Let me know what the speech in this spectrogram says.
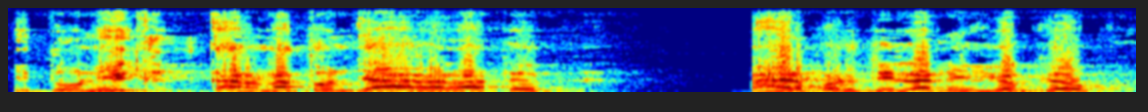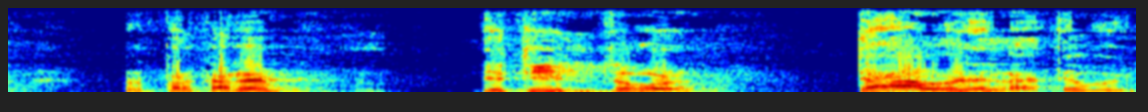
की दोन्ही कारणातून ज्या वेळेला ते बाहेर पडतील आणि योग्य प्रकारे येतील जवळ त्यावेळेला ते होईल.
